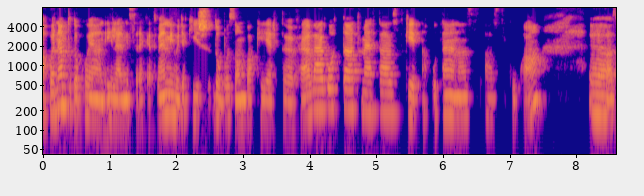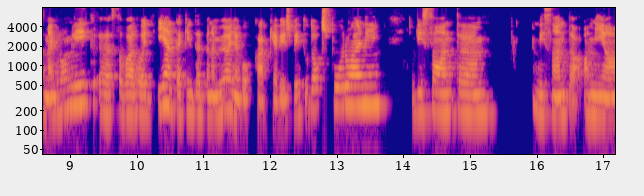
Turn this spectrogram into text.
akkor nem tudok olyan élelmiszereket venni, hogy a kis dobozomba kért felvágottat, mert az két nap után az, az kuka, az megromlik, szóval, hogy ilyen tekintetben a műanyagokkal kevésbé tudok spórolni, viszont viszont ami a,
